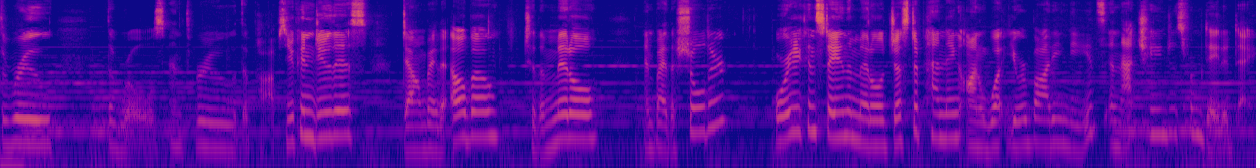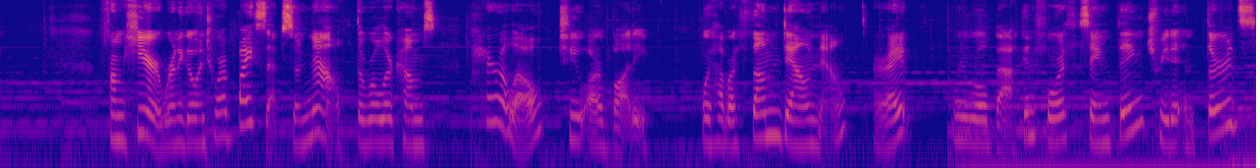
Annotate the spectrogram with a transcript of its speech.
through the rolls and through the pops. You can do this down by the elbow, to the middle, and by the shoulder, or you can stay in the middle just depending on what your body needs, and that changes from day to day. From here, we're gonna go into our biceps. So now the roller comes parallel to our body. We have our thumb down now, all right? We roll back and forth, same thing, treat it in thirds,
